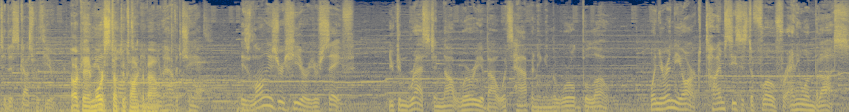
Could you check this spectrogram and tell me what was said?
to discuss with you. Okay, more Please stuff to talk me about. When you have a chance. As long as you're here, you're safe. You can rest and not worry about what's happening in the world below. When you're in the Ark, time ceases to flow for anyone but us.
